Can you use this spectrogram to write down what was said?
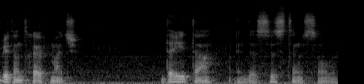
We don't have much data in the system so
